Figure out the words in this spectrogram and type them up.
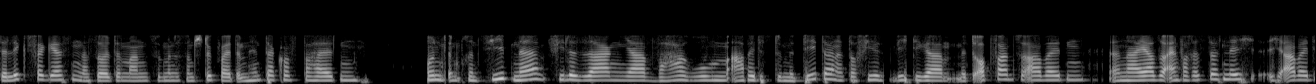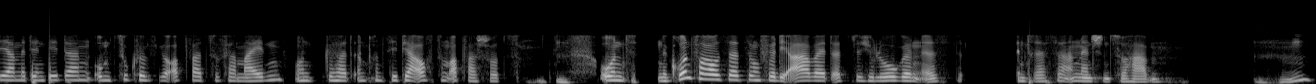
Delikt vergessen. Das sollte man zumindest ein Stück weit im Hinterkopf behalten. Und im Prinzip, ne, viele sagen ja, warum arbeitest du mit Tätern? Ist doch viel wichtiger, mit Opfern zu arbeiten. Äh, naja, so einfach ist das nicht. Ich arbeite ja mit den Tätern, um zukünftige Opfer zu vermeiden und gehört im Prinzip ja auch zum Opferschutz. Mhm. Und eine Grundvoraussetzung für die Arbeit als Psychologin ist, Interesse an Menschen zu haben. Mhm.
